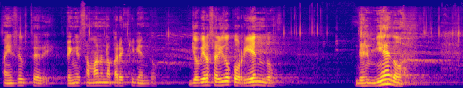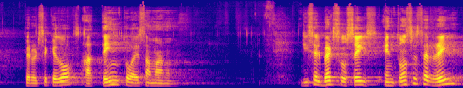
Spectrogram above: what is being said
imagínense ustedes, ven esa mano en la pared escribiendo, yo hubiera salido corriendo del miedo, pero él se quedó atento a esa mano. Dice el verso 6, entonces el rey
